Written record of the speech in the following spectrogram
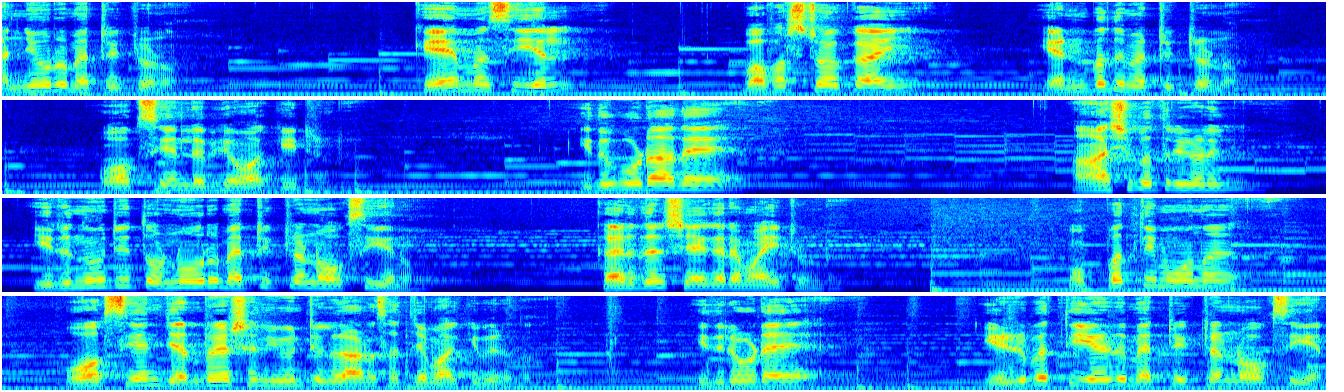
അഞ്ഞൂറ് മെട്രിക് ടണും K M S C L buffer സ്റ്റോക്കായി എൺപത് മെട്രിക് ടണ്ണും ഓക്സിജൻ ലഭ്യമാക്കിയിട്ടുണ്ട്. ഇതുകൂടാതെ ആശുപത്രികളിൽ ഇരുന്നൂറ്റി തൊണ്ണൂറ് മെട്രിക് ടൺ ഓക്സിജനും കരുതൽ ശേഖരമായിട്ടുണ്ട്. മുപ്പത്തിമൂന്ന് ഓക്സിജൻ ജനറേഷൻ യൂണിറ്റുകളാണ് സജ്ജമാക്കി വരുന്നത്. ഇതിലൂടെ എഴുപത്തിയേഴ് മെട്രിക് ടൺ ഓക്സിജൻ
